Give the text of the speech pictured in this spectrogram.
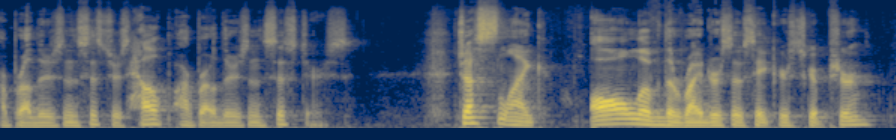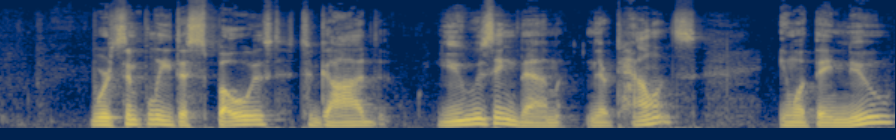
our brothers and sisters, help our brothers and sisters. Just like all of the writers of sacred scripture were simply disposed to God using them their talents, in what they knew,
